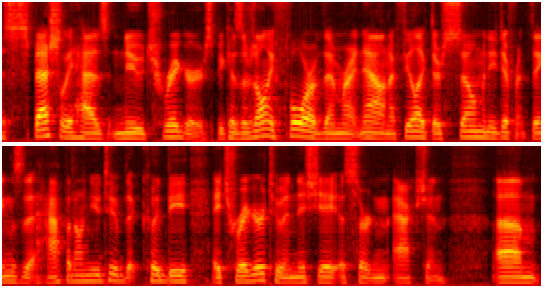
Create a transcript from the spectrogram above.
especially has new triggers because there's only four of them right now and i feel like there's so many different things that happen on youtube that could be a trigger to initiate a certain action um,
